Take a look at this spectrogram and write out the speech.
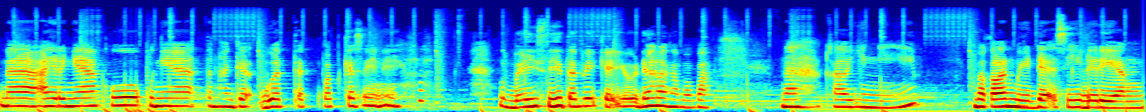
Nah akhirnya aku punya tenaga buat take podcast ini. Lebay sih tapi kayak ya udahlah nggak apa-apa. Nah kali ini bakalan beda sih dari yang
